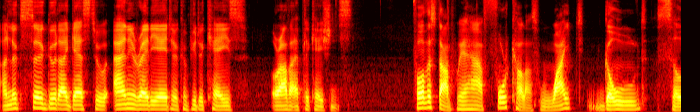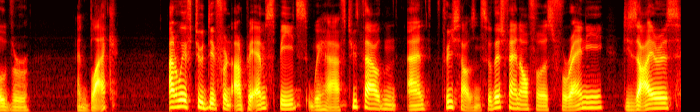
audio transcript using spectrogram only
and looks so good, I guess, to any radiator, computer case, or other applications. For the start, we have four colors, white, gold, silver, and black. And with two different RPM speeds, we have 2000 and 3000. So this fan offers for any desires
